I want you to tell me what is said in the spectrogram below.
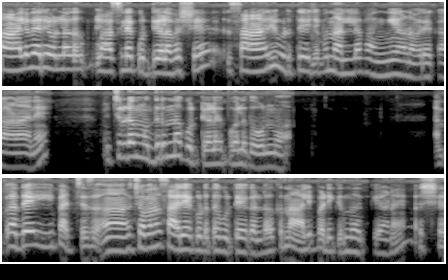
നാല് വരെയുള്ള ക്ലാസ്സിലെ കുട്ടികളാണ് പക്ഷേ സാരി കൊടുത്തു കഴിഞ്ഞപ്പോൾ നല്ല ഭംഗിയാണ് അവരെ കാണാൻ ഇച്ചിരിയുടെ മുതിർന്ന കുട്ടികളെ പോലെ തോന്നുക അപ്പോൾ അതേ ഈ പച്ച ചുമന്ന സാരിയൊക്കെ കൊടുത്ത കുട്ടിയൊക്കെ ഉണ്ട്. അതൊക്കെ നാലിൽ പഠിക്കുന്നതൊക്കെയാണ്. പക്ഷെ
